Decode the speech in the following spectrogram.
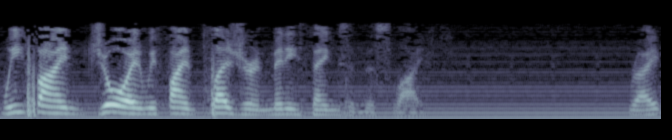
we find joy and we find pleasure in many things in this life. Right?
